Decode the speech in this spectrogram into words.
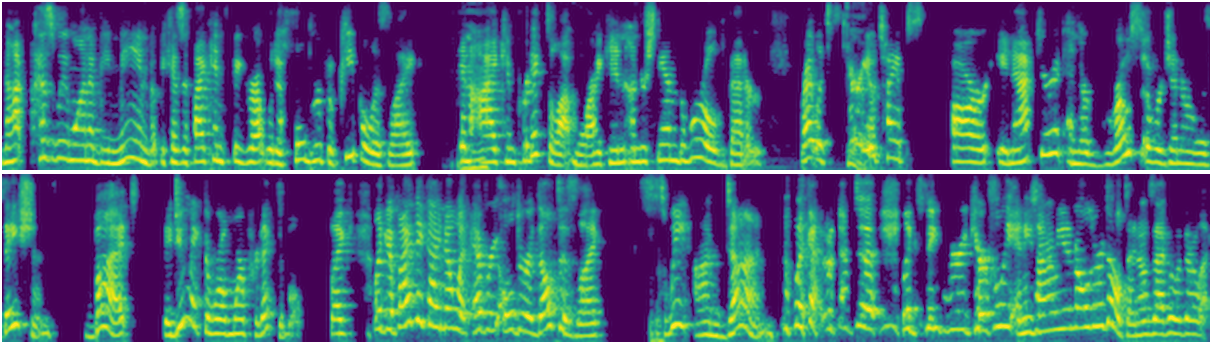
not because we want to be mean, but because if I can figure out what a whole group of people is like, then mm-hmm. I can predict a lot more. I can understand the world better. Right? Like stereotypes are inaccurate and they're gross overgeneralizations, but they do make the world more predictable. Like, like if I think I know what every older adult is like, sweet, I'm done. like I don't have to like think very carefully anytime I meet an older adult. I know exactly what they're like.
